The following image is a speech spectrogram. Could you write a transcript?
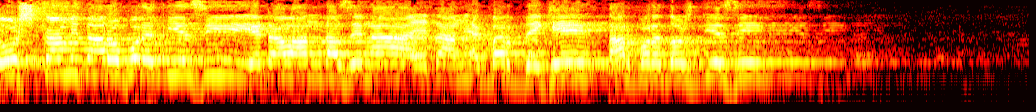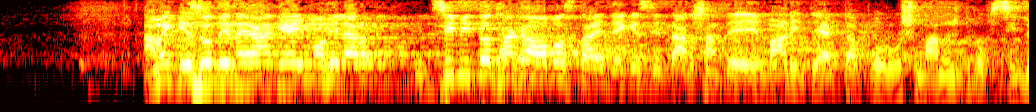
দোষটা আমি তার উপরে দিয়েছি এটা আন্দাজে না, এটা আমি একবার দেখে তারপরে দোষ দিয়েছি। আমি কিছুদিন আগে এই মহিলার জীবিত থাকা অবস্থায় দেখেছি, তার সাথে বাড়িতে একটা পুরুষ মানুষ ঢুকছিল।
